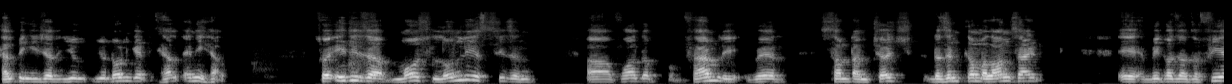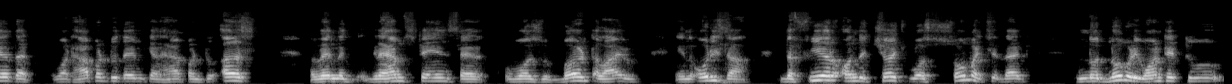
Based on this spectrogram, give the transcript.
helping each other. You you don't get help any help. So it is a most loneliest season uh, for the family where sometimes church doesn't come alongside uh, because of the fear that what happened to them can happen to us. When the Graham Staines uh, was burnt alive in Orissa, the fear on the church was so much that no, nobody wanted to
